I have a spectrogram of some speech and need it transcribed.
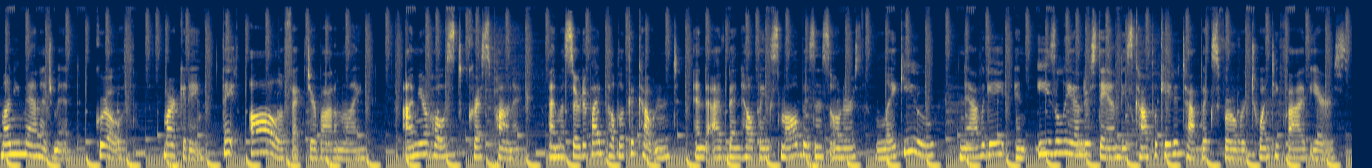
money management, growth, marketing, they all affect your bottom line. I'm your host, Chris Ponick. I'm a certified public accountant, and I've been helping small business owners like you navigate and easily understand these complicated topics for over 25 years.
